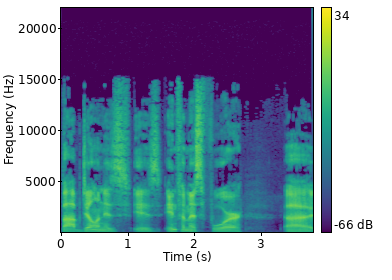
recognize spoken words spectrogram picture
Bob Dylan is is infamous for uh,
